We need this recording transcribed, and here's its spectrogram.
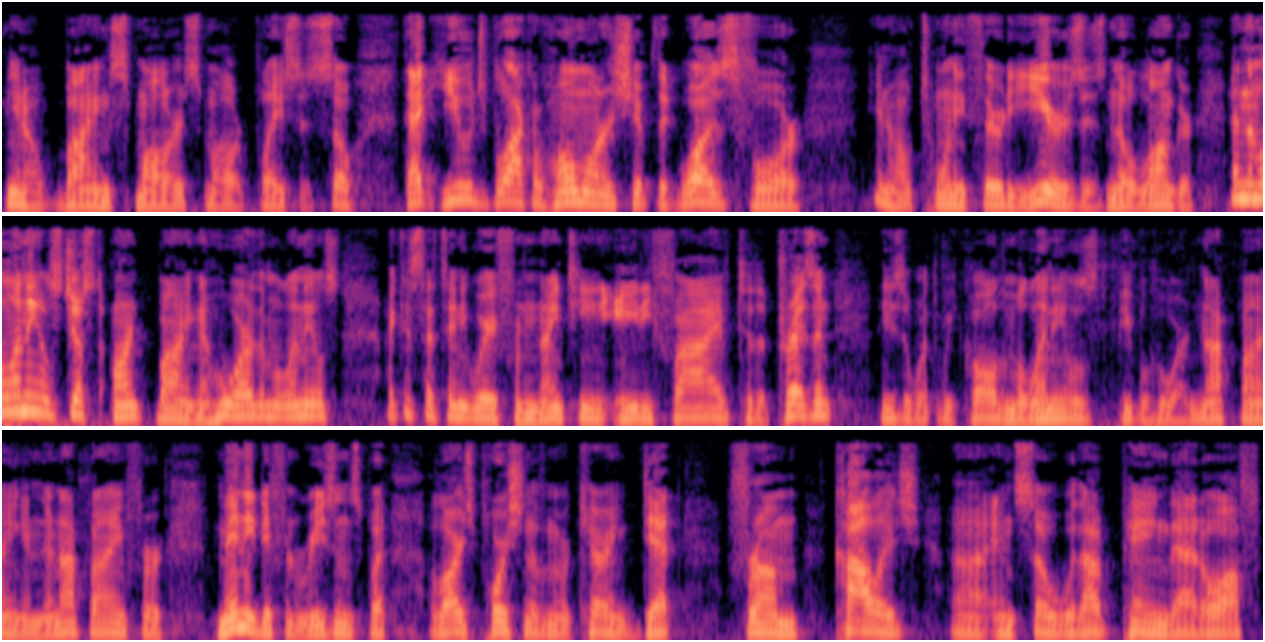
you know buying smaller smaller places. So that huge block of home ownership that was for you know 20 30 years is no longer. And the millennials just aren't buying. Now who are the millennials? I guess that's anywhere from 1985 to the present. These are what we call the millennials the people who are not buying and they're not buying for many different reasons but a large portion of them are carrying debt from college uh, and so without paying that off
